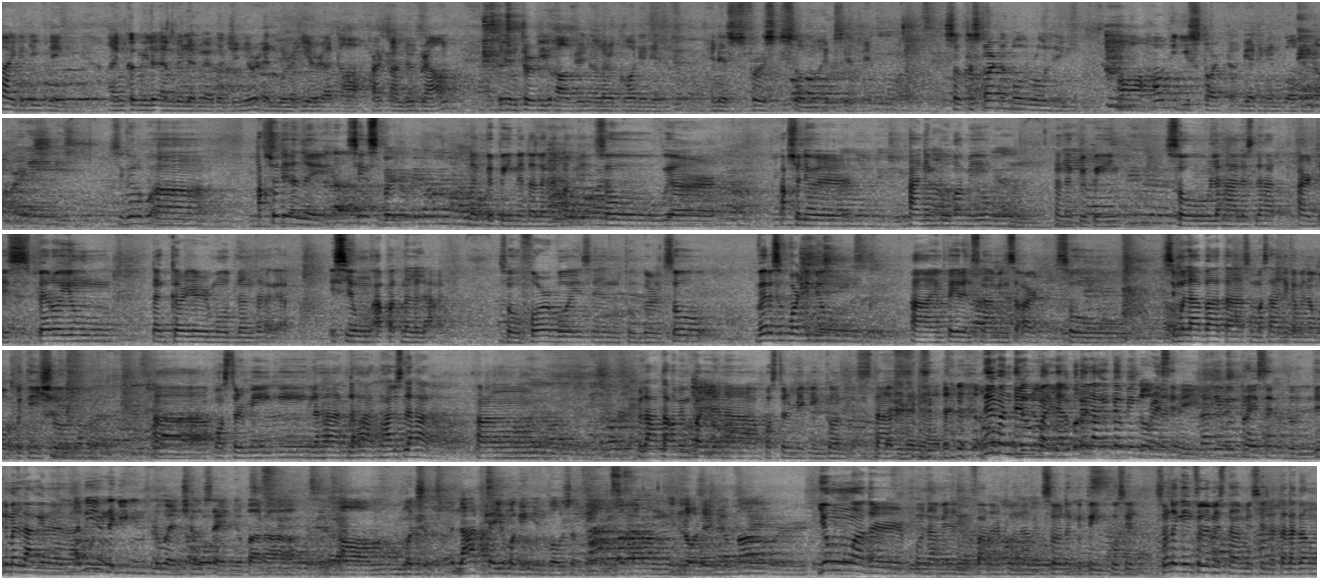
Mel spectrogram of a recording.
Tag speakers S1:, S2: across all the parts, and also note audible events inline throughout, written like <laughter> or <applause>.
S1: Hi, good evening. I'm Camilo M. Villanueva Jr. and we're here at uh, Art Underground to interview Aldrin Alarcon in his, in his first solo exhibit. So to start the ball rolling, uh, how did you start uh, getting involved in the arts?
S2: Siguro po, ah, actually ano eh, since birth, nagpe-paint na talaga kami. So, we are, actually we're anim po kami na nagpe-paint. So, lahalos lahat artists. Pero yung nag-career mode lang talaga is yung apat na lalaki. So, four boys and two girls. So, very supportive yung, ah, yung parents namin sa art. So, simula bata, sumasali kami ng competition, ah, poster making, lahat, lahat, halos lahat. Parang wala ata kaming palya na poster making contest. Na,
S1: na. <laughs>
S2: Hindi naman, di naman palya. Baga lagi kaming present. Lagi kaming present doon. Hindi naman lagi na
S1: Ano yung naging influential sa inyo para um, lahat kayo maging involved sa painting? So parang in lola niyo ba? Or
S2: Yung mother po namin and father po namin, so nag-paint po sila. So nag-influence namin sila talagang,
